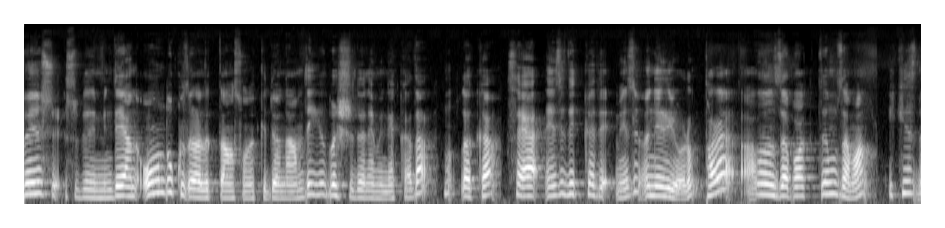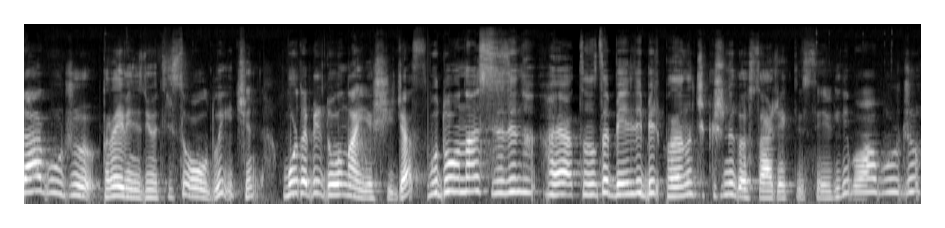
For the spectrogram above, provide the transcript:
Venüs retrosu döneminde yani 19 Aralık'tan sonraki dönemde yılbaşı dönemine kadar mutlaka seyahatlerinize dikkat etmenizi öneriyorum. Para alanınıza baktığım zaman İkizler Burcu para evinizin yöneticisi olduğu için burada bir dolunay yaşayacağız. Bu dolunay sizin hayatınızda belli bir paranın çıkışını gösterecektir sevgili Boğa Burcu.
